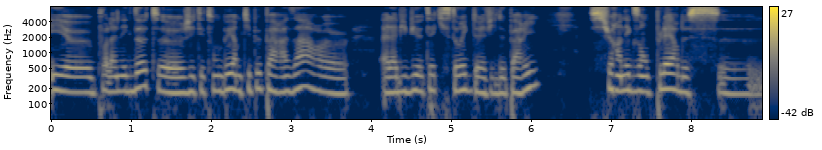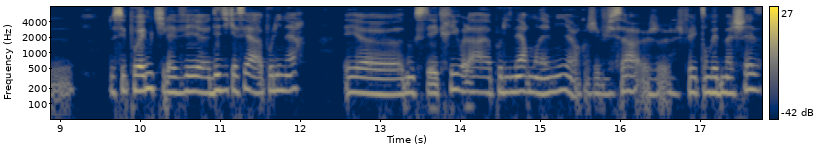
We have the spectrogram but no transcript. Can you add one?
et euh, pour l'anecdote, j'étais tombée un petit peu par hasard à la bibliothèque historique de la ville de Paris sur un exemplaire de, ce, de ces poèmes qu'il avait dédicacé à Apollinaire. Et euh, donc c'était écrit, voilà, Apollinaire, mon ami. Alors quand j'ai vu ça, je, je failli tomber de ma chaise.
